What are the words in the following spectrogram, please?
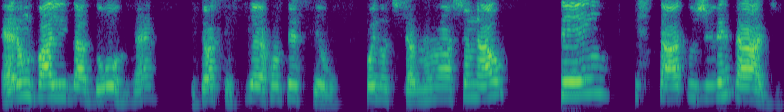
era um validador, né? Então, assim, se aconteceu, foi noticiado no Jornal Nacional, tem status de verdade.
